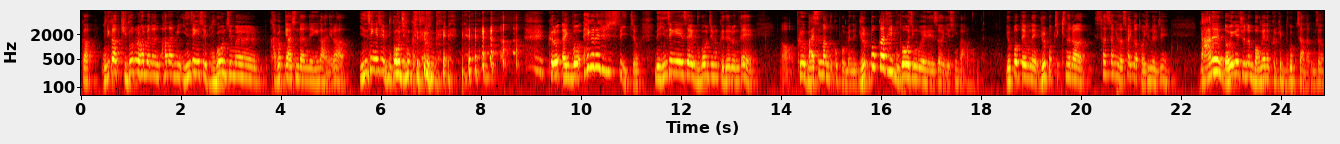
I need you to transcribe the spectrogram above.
그러니까 우리가 기도를 하면은 하나님이 인생에서의 무거운 짐을 가볍게 하신다는 얘기가 아니라 인생에서의 무거운 짐은 그대로인데 그런 아니 뭐 해결해 주실 수 있죠. 근데 인생에서의 무거운 짐은 그대로인데 어, 그 말씀만 듣고 보면은 율법까지 무거워진 거에 대해서 예수님이 말한 겁니다. 율법 때문에 율법 지키느라 세상에서 살기가 더 힘들지 나는 너에게 주는 멍에는 그렇게 무겁지 않아. 그러면서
